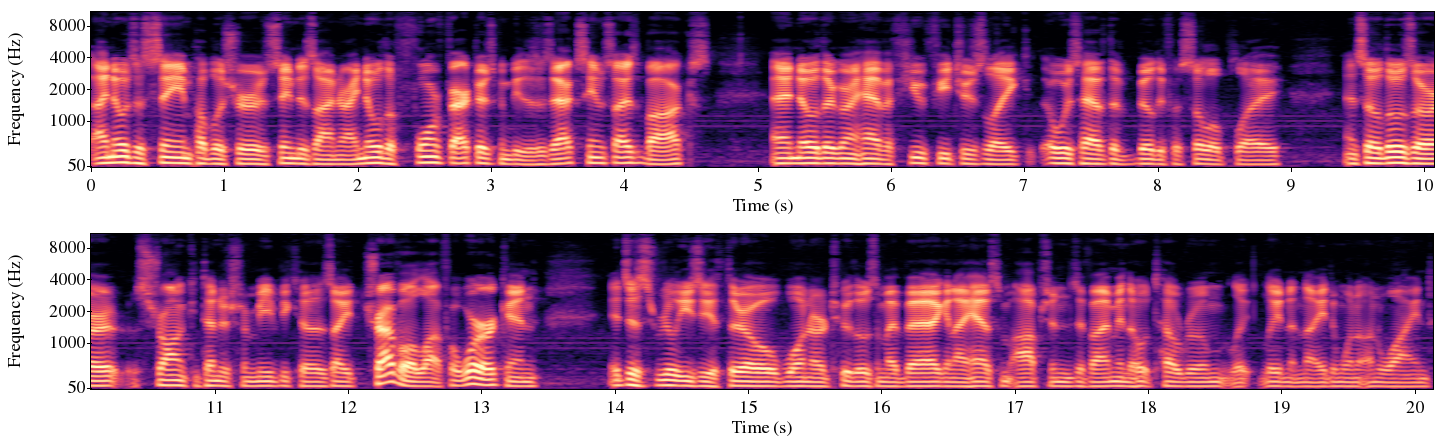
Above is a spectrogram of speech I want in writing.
I know it's the same publisher, same designer. I know the form factor is going to be the exact same size box. And I know they're going to have a few features like always have the ability for solo play. And so those are strong contenders for me because I travel a lot for work and it's just really easy to throw one or two of those in my bag and I have some options if I'm in the hotel room late, late at night and want to unwind.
